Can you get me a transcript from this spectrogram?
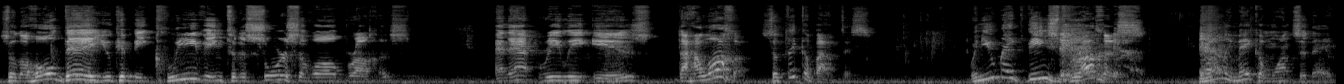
So the whole day you can be cleaving to the source of all brachas, and that really is the halacha. So think about this. When you make these brachas, you only make them once a day.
